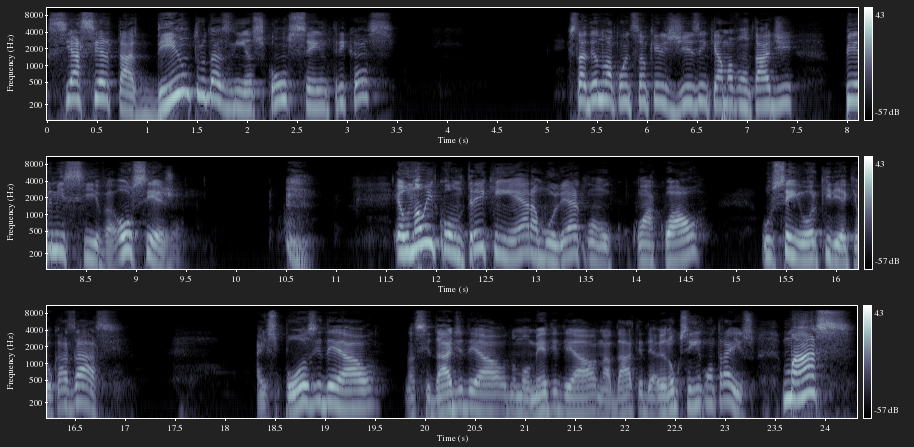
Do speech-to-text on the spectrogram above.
se acertar dentro das linhas concêntricas está dentro de uma condição que eles dizem que é uma vontade permissiva. Ou seja, eu não encontrei quem era a mulher com, com a qual o Senhor queria que eu casasse. A esposa ideal, na cidade ideal, no momento ideal, na data ideal. Eu não consegui encontrar isso. Mas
